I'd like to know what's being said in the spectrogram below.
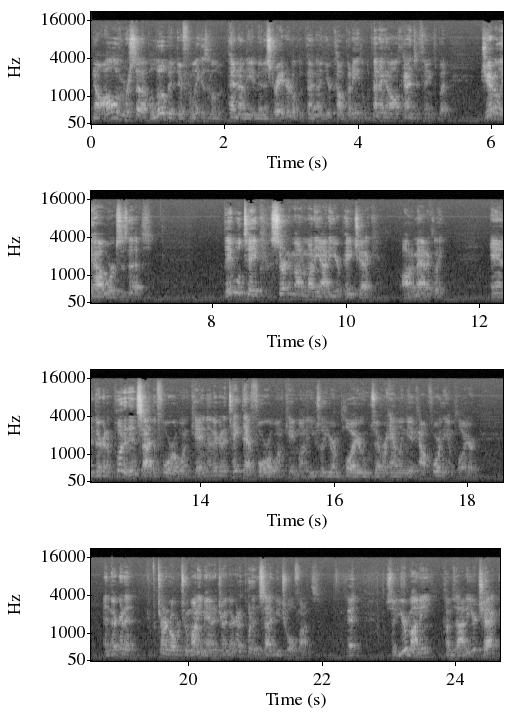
Now all of them are set up a little bit differently because it'll depend on the administrator, it'll depend on your company, it'll depend on all kinds of things. But generally how it works is this. They will take a certain amount of money out of your paycheck automatically and they're going to put it inside the 401k and then they're going to take that 401k money, usually your employer, who's ever handling the account for the employer, and they're going to turn it over to a money manager and they're going to put it inside mutual funds. Okay? So your money comes out of your check,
